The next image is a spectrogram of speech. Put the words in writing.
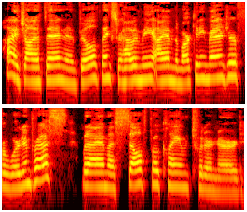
Hi, Jonathan and Bill. Thanks for having me. I am the marketing manager for WordImpress, but I am a self proclaimed Twitter nerd.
